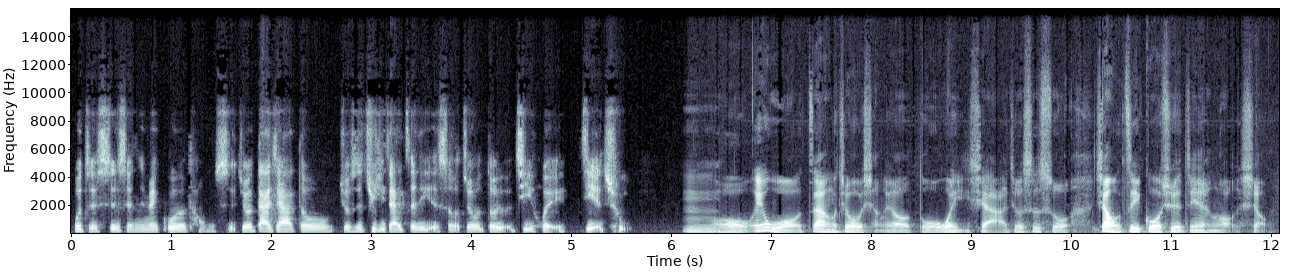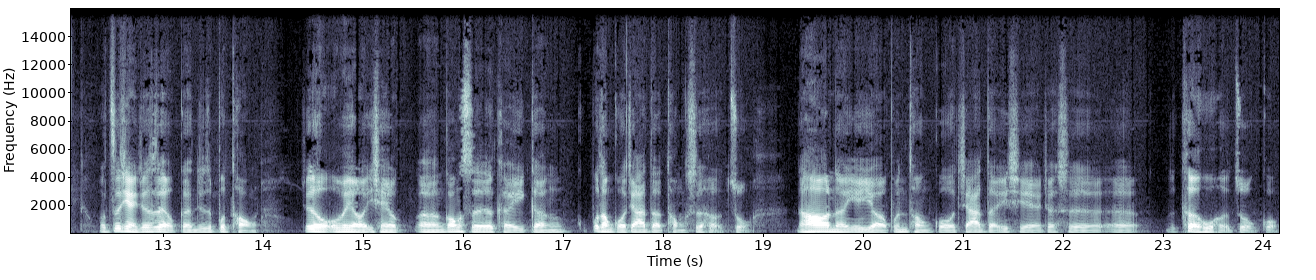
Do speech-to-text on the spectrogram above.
或者是甚至美国的同事，就大家都就是聚集在这里的时候，就都有机会接触。嗯哦，因为我这样就想要多问一下，就是说，像我自己过去的经验很好笑。我之前就是有跟就是不同，就是我们有以前有嗯公司可以跟不同国家的同事合作，然后呢也有不同国家的一些就是呃客户合作过。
